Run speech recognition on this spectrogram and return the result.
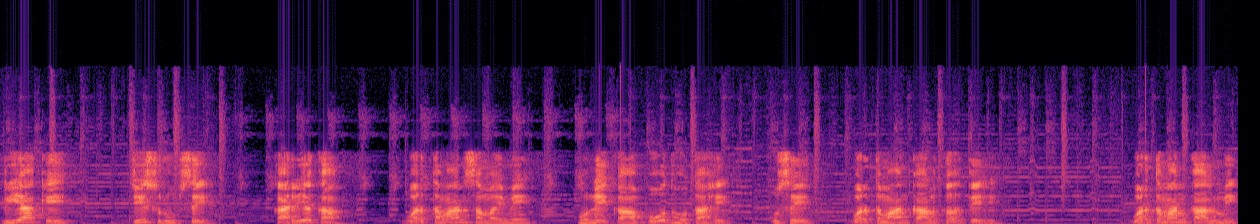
क्रिया के जिस रूप से कार्य का वर्तमान समय में होने का बोध होता है, उसे वर्तमान काल कहते हैं। वर्तमान काल में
